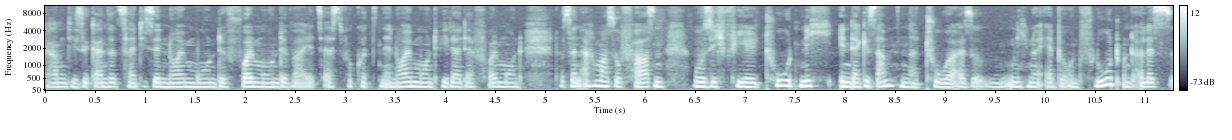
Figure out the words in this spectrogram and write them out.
kamen diese ganze Zeit diese Neumonde, Vollmonde war jetzt erst vor kurzem der Neumond wieder, der Vollmond. Das sind auch mal so Phasen, wo sich viel tut, nicht in der gesamten Natur, also nicht nur Ebbe und Flut und alles,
